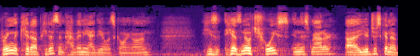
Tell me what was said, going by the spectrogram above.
bring the kid up. He doesn't have any idea what's going on. He's, he has no choice in this matter. Uh, you're just going to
